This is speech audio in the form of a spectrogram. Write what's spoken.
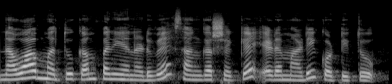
ನವಾಬ್ ಮತ್ತು ಕಂಪನಿಯ ನಡುವೆ ಸಂಘರ್ಷಕ್ಕೆ ಎಡೆಮಾಡಿ ಕೊಟ್ಟಿತು.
